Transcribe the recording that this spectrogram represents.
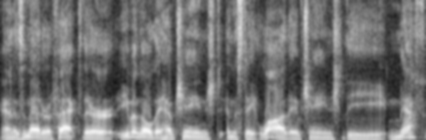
And as a matter of fact, they even though they have changed in the state law, they have changed the meth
